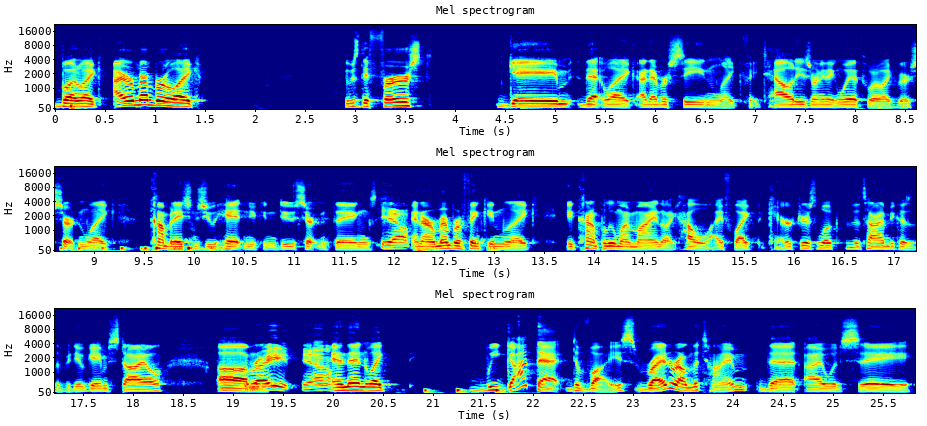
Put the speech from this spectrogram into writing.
But like I remember like it was the first game that like I'd ever seen like fatalities or anything with where like there's certain like combinations you hit and you can do certain things. Yeah. And I remember thinking like it kind of blew my mind like how lifelike the characters looked at the time because of the video game style. Um right, yeah. And then like we got that device right around the time that I would say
